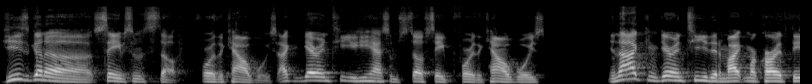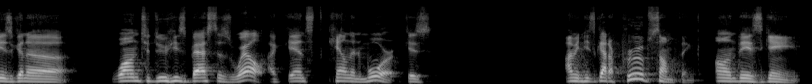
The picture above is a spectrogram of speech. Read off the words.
he's gonna save some stuff for the Cowboys. I can guarantee you he has some stuff saved for the Cowboys, and I can guarantee that Mike McCarthy is gonna want to do his best as well against Kellen Moore because I mean he's got to prove something on this game.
